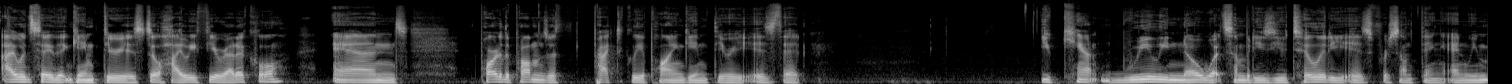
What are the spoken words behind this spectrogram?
I would say that game theory is still highly theoretical. And part of the problems with practically applying game theory is that you can't really know what somebody's utility is for something. And we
